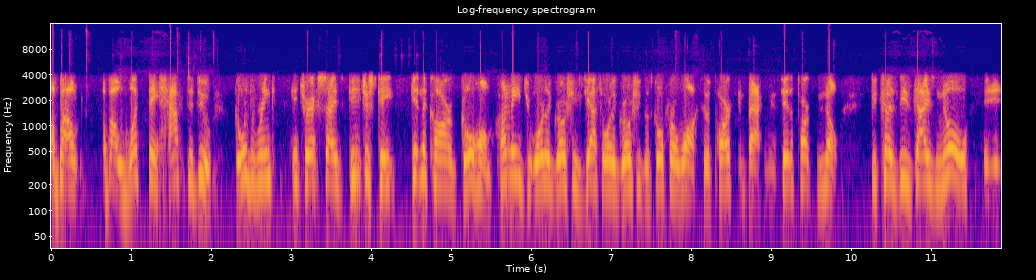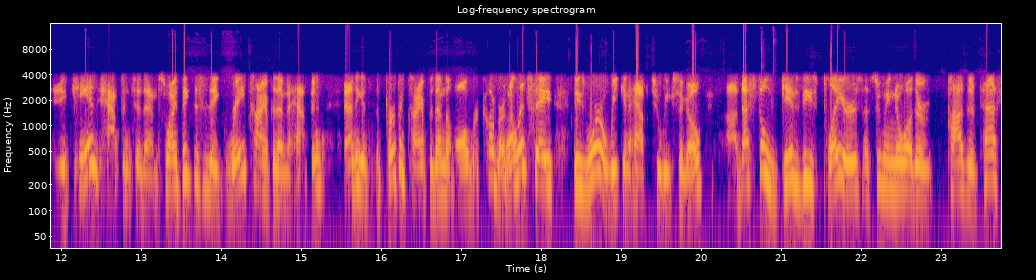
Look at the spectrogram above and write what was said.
about about what they have to do. Go to the rink, get your exercise, get your skate, get in the car, go home. Honey, did you order the groceries? Yes, order the groceries. Let's go for a walk to the park and back. I'm going to stay at the park? No. Because these guys know it, it can happen to them. So I think this is a great time for them to happen. And I think it's the perfect time for them to all recover. Now, let's say these were a week and a half, two weeks ago. Uh, that still gives these players, assuming no other positive tests,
